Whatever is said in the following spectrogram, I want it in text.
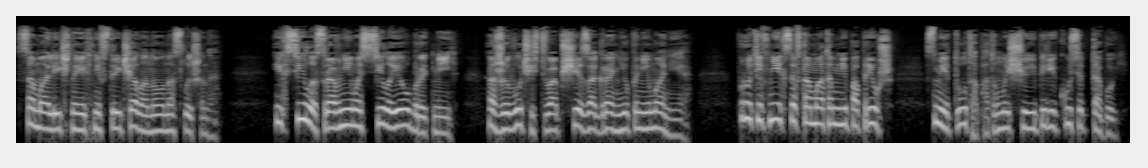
Сама лично их не встречала, но наслышана. Их сила сравнима с силой оборотней — а живучесть вообще за гранью понимания. Против них с автоматом не попрешь, сметут, а потом еще и перекусят тобой.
